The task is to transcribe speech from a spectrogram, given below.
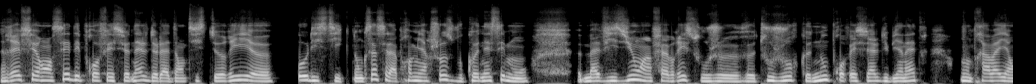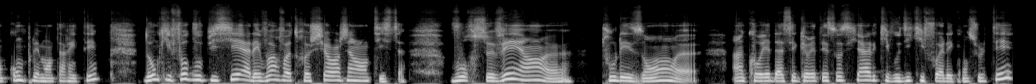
référencer des professionnels de la dentisterie euh, holistique. Donc ça c'est la première chose. Vous connaissez mon ma vision, hein, Fabrice, où je veux toujours que nous professionnels du bien-être, on travaille en complémentarité. Donc il faut que vous puissiez aller voir votre chirurgien dentiste. Vous recevez hein, tous les ans euh, un courrier de la sécurité sociale qui vous dit qu'il faut aller consulter.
